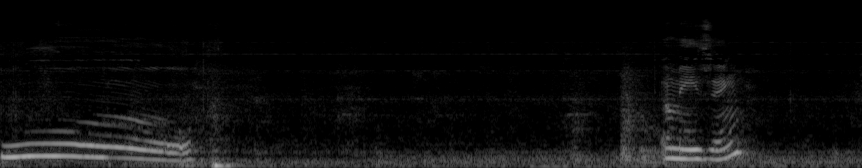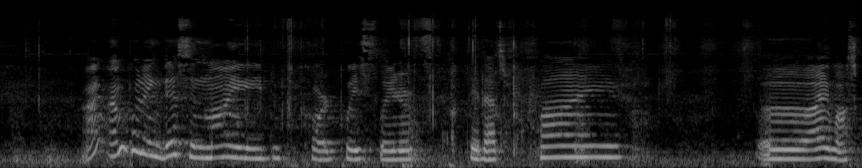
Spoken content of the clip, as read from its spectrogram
Whoa. Amazing. I, am putting this in my card place later. Okay, that's five. Uh, I lost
